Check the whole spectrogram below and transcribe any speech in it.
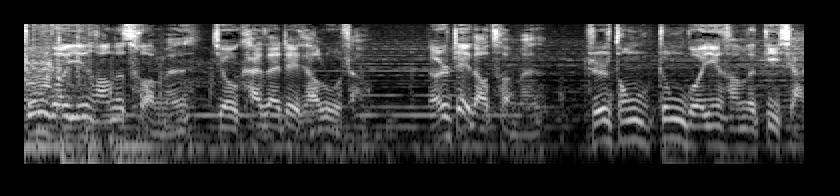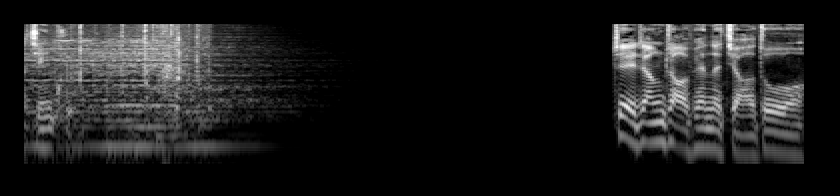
中国银行的侧门就开在这条路上，而这道侧门直通中国银行的地下金库。这张照片的角度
